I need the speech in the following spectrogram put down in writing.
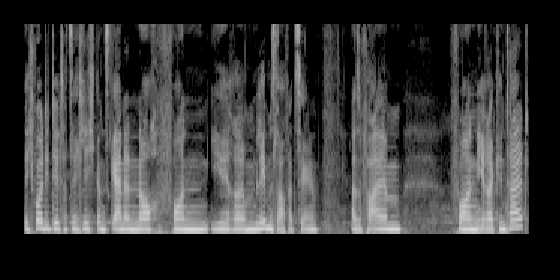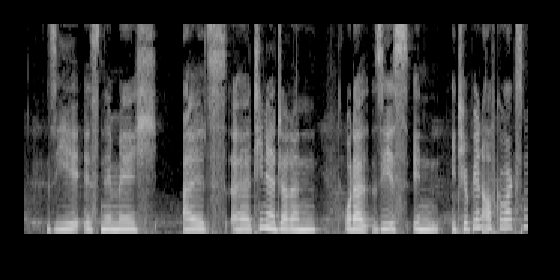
Ich wollte dir tatsächlich ganz gerne noch von ihrem Lebenslauf erzählen. Also vor allem von ihrer Kindheit. Sie ist nämlich als äh, Teenagerin oder sie ist in Äthiopien aufgewachsen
